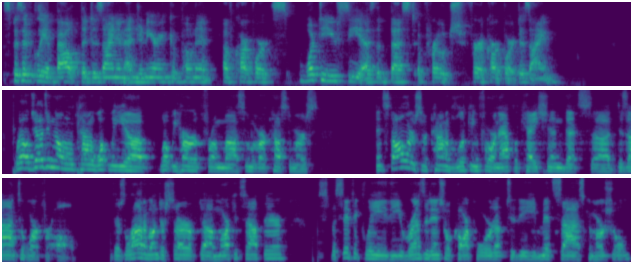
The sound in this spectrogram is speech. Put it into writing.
specifically about the design and engineering component of carports. What do you see as the best approach for a carport design? Well, judging on kind of what we uh, what we heard from uh, some of our customers, installers are kind of looking for an application that's uh, designed to work for all. There's a lot of underserved uh, markets out there, specifically the residential carport up to the mid-sized commercial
